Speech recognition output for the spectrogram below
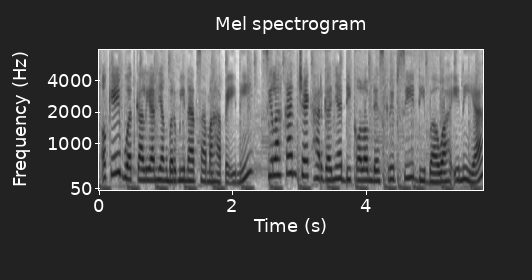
Oke, buat kalian yang berminat sama HP ini, silahkan cek harganya di kolom deskripsi di bawah ini ya.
